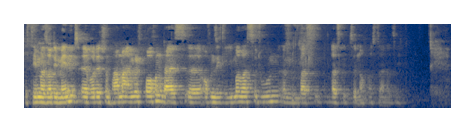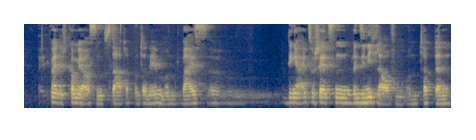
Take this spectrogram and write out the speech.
das Thema Sortiment äh, wurde jetzt schon ein paar Mal angesprochen. Da ist äh, offensichtlich immer was zu tun. Ähm, was was gibt es denn noch aus deiner Sicht? Ich meine, ich komme ja aus einem Startup-Unternehmen und weiß, äh, Dinge einzuschätzen, wenn sie nicht laufen. Und habe dann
